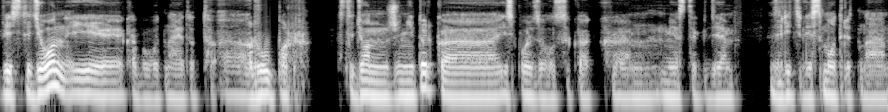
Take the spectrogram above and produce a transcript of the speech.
весь стадион и как бы вот на этот э, рупор. Стадион же не только э, использовался как э, место, где зрители смотрят на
